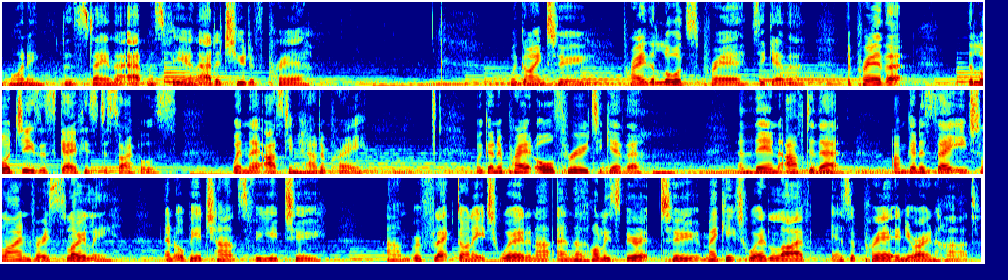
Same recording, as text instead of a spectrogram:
Good morning. Let's stay in the atmosphere and the attitude of prayer. We're going to pray the Lord's Prayer together, the prayer that the Lord Jesus gave his disciples when they asked him how to pray. We're going to pray it all through together. And then after that, I'm going to say each line very slowly, and it'll be a chance for you to um, reflect on each word and, uh, and the Holy Spirit to make each word alive as a prayer in your own heart.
